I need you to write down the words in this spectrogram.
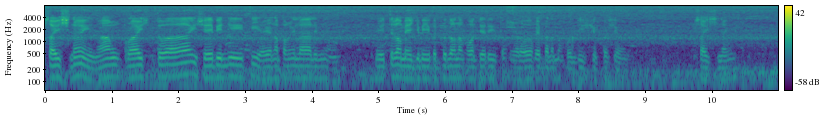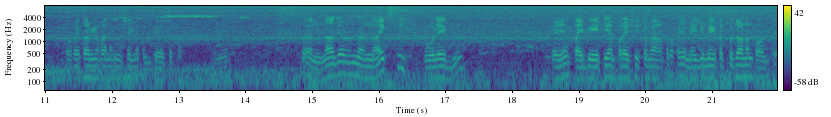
Size 9. Ang price ito ay 780. Ayan ang pangilalim niya. Ito lang medyo may ipad lang ng konti rito. Pero okay pa naman. Condition pa siya. Size 9. Okay pa rin yung kanang insole niya. Kompleto pa. Ayan. Another na Nike. Kulay blue. Ayan. 580 ang price ito mga kapro. Kaya medyo may ipad lang ng konti.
